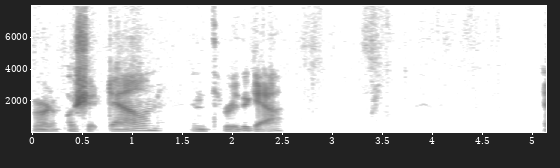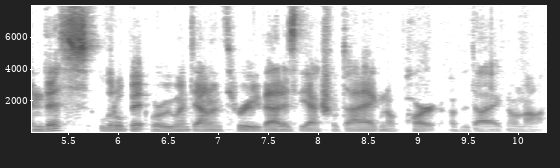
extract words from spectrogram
We're going to push it down and through the gap. And this little bit where we went down and through, that is the actual diagonal part of the diagonal knot.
